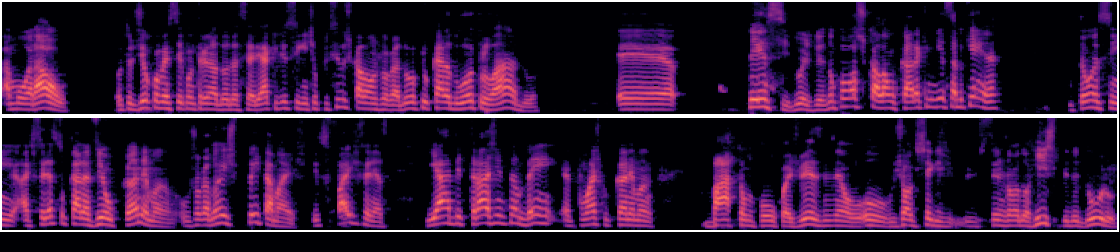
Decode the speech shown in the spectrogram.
A moral Outro dia eu conversei com um treinador da Série A que disse o seguinte: eu preciso escalar um jogador que o cara do outro lado é, pense duas vezes. Não posso escalar um cara que ninguém sabe quem é. Então, assim, a diferença do cara ver o Kahneman, o jogador respeita mais. Isso faz diferença. E a arbitragem também, é, por mais que o Kahneman bata um pouco às vezes, né, ou, ou jogue, chegue a ser um jogador ríspido e duro,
